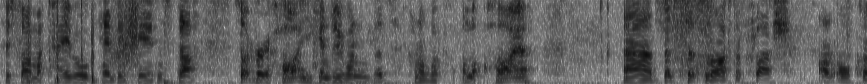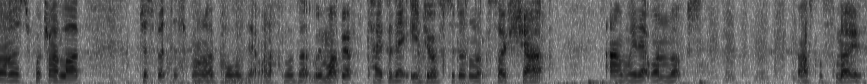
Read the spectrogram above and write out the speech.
to slide my table, camping chairs and stuff. It's not very high, you can do one that's kind of look a lot higher, uh, but sits nice and flush on all corners, which I love. Just a bit disappointed I pause that one up a little bit. We might be able to taper that edge off so it doesn't look so sharp, um, where that one looks nice and smooth.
